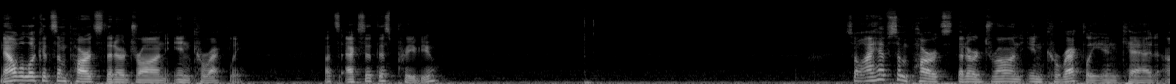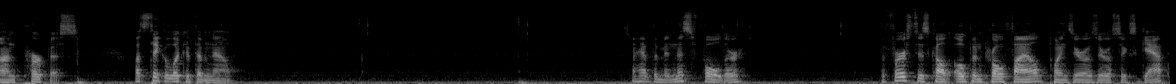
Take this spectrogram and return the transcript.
Now we'll look at some parts that are drawn incorrectly. Let's exit this preview. So I have some parts that are drawn incorrectly in CAD on purpose. Let's take a look at them now. So I have them in this folder the first is called open profile 0.006 gap.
